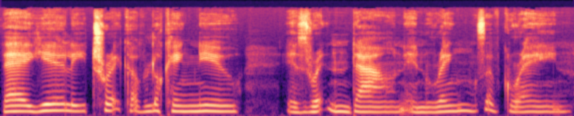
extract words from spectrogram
Their yearly trick of looking new is written down in rings of grain.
